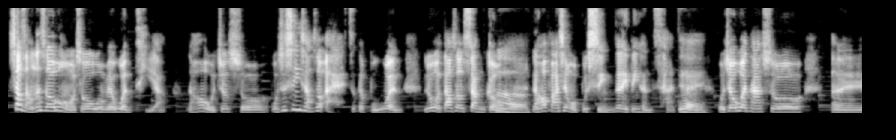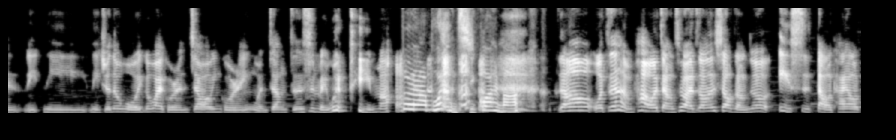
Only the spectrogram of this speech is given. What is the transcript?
校长那时候问我说：“我有没有问题啊？”然后我就说：“我就心想说，哎，这个不问，如果到时候上工，嗯、然后发现我不行，这一定很惨。”对，我就问他说：“呃，你你你觉得我一个外国人教英国人英文，这样真的是没问题吗？” 对啊，不会很奇怪吗？然后我真的很怕，我讲出来之后，那校长就意识到他要。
